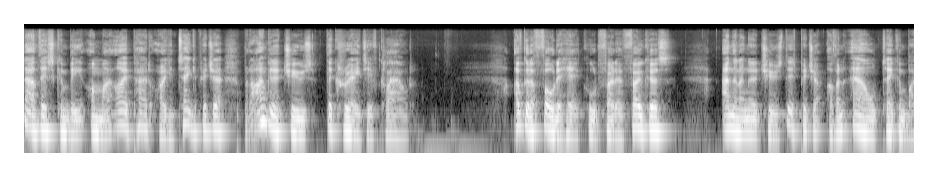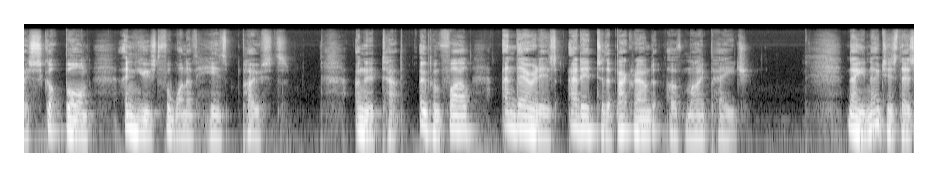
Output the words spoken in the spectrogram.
Now this can be on my iPad or I can take a picture, but I'm going to choose the Creative Cloud. I've got a folder here called Photo Focus and then I'm going to choose this picture of an owl taken by Scott Bourne and used for one of his posts. I'm going to tap Open File and there it is added to the background of my page. Now you notice there's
